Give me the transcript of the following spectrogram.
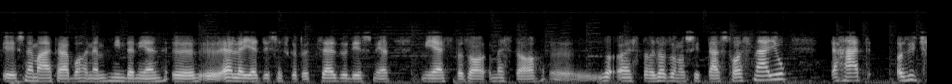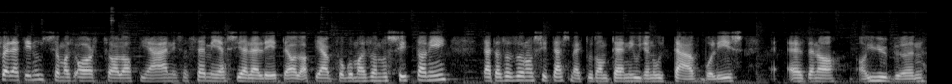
és nem általában, hanem minden ilyen ö, ö, ellenjegyzéshez kötött szerződésnél mi ezt az, a, ezt, a, ö, ezt az azonosítást használjuk. Tehát az ügyfelet én úgysem az arca alapján és a személyes jelenléte alapján fogom azonosítani, tehát az azonosítást meg tudom tenni ugyanúgy távból is, ezen a, a jűbön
